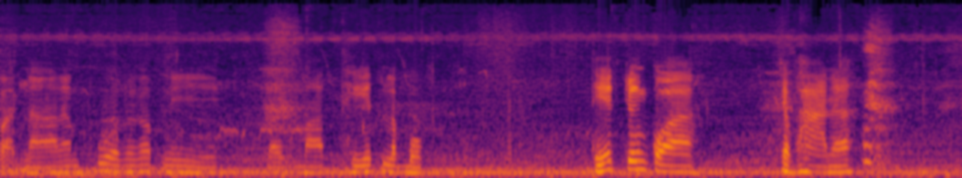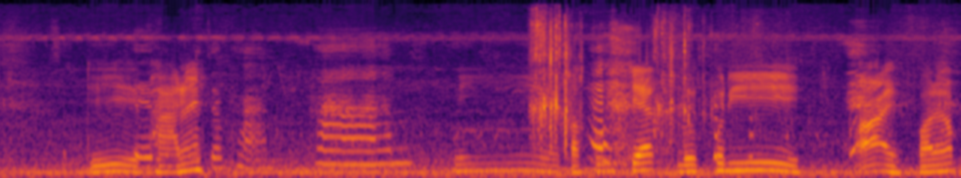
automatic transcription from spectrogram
ปลาหน้าน้ำท่วมนะครับนี่ เรามาเทสระบบ เทสจนกว่าจะผ่านนะดีผ่านไหมจะผ่าน ผ่าน นี่ขอบคุณแจ็คดูพอดี ไปพอแล้วครับ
